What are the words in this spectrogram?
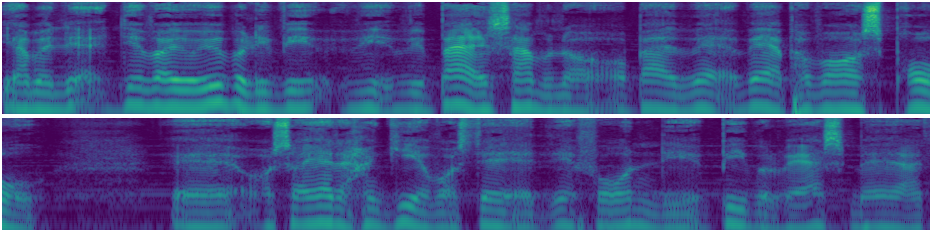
Jamen, det, det var jo ypperligt. Vi, vi, vi bad sammen og, og bad hver, hver på vores sprog. Øh, og så er det, han giver vores det, det forunderlige bibelvers med, at,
